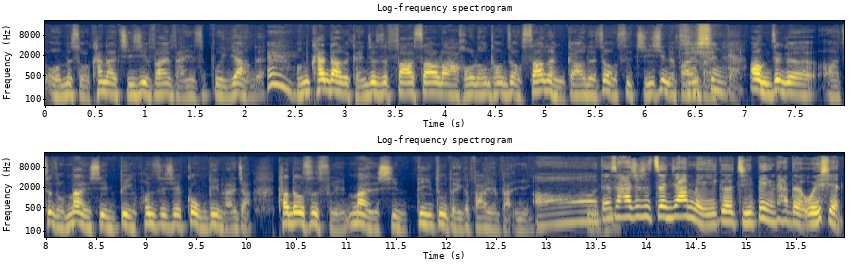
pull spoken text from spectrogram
我们所看到急性发炎反应是不一样的。嗯，我们看到的可能就是发烧啦、喉咙痛这种烧得很高的这种是急性的发炎反应。按我们这个呃这种慢性病或者这些共病来讲，它都是属于慢性低度的一个发炎反应。哦，嗯、但是它就是增加每一个疾病它的危险。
